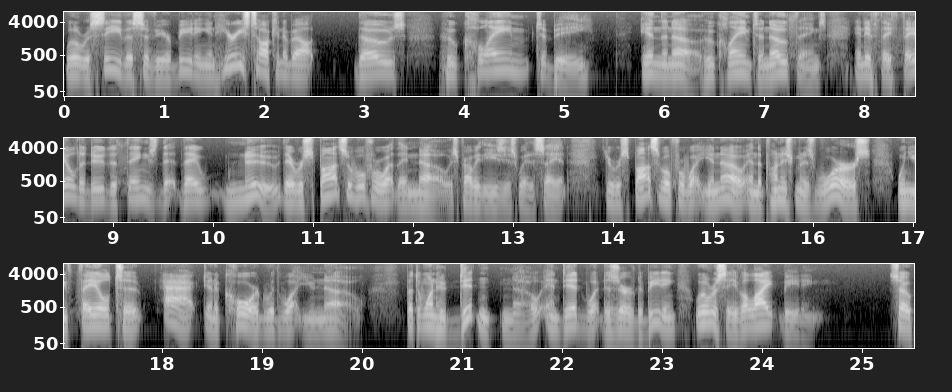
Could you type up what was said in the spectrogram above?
will receive a severe beating. And here he's talking about those who claim to be in the know, who claim to know things, and if they fail to do the things that they knew, they're responsible for what they know, is probably the easiest way to say it. You're responsible for what you know, and the punishment is worse when you fail to act in accord with what you know. But the one who didn't know and did what deserved a beating will receive a light beating. So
